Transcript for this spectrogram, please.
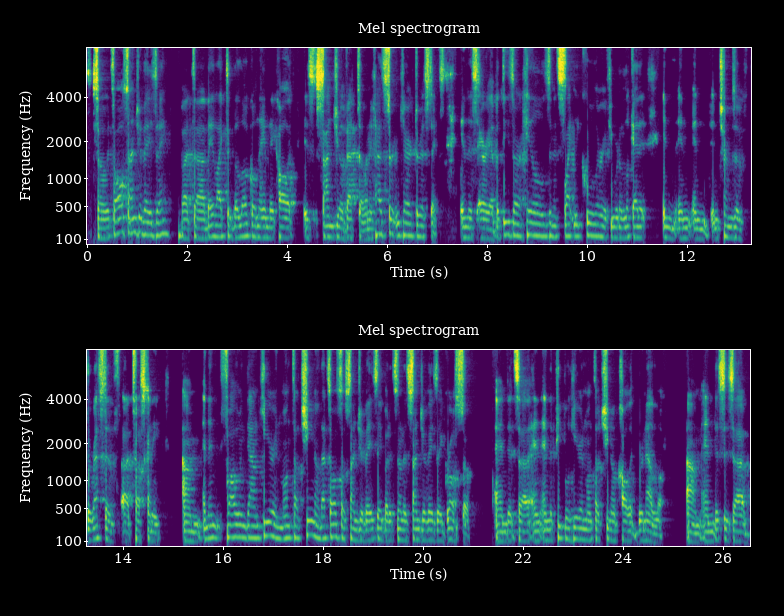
So it's all Sangiovese, but uh, they like to, the local name they call it is Sangioveto, and it has certain characteristics in this area. But these are hills, and it's slightly cooler if you were to look at it in, in, in, in terms of the rest of uh, Tuscany. Um, and then following down here in Montalcino, that's also Sangiovese, but it's known as Sangiovese Grosso. And it's uh, and, and the people here in Montalcino call it Brunello. Um, and this is uh,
